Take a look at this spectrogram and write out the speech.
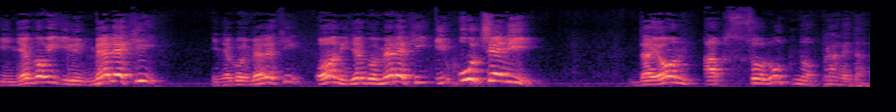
i njegovi ili meleki i njegovi meleki, oni njegovi meleki i učeni da je on apsolutno pravedan.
